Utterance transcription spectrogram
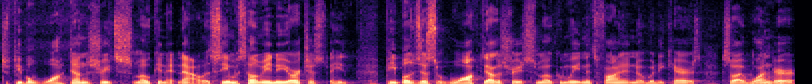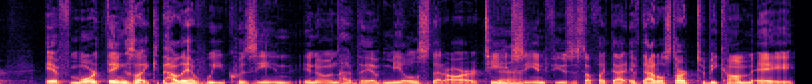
just people walk down the streets smoking it now Asim was telling me in new york just he, people just walk down the street smoking weed and it's fine and nobody cares so i wonder if more things like how they have weed cuisine you know and how they have meals that are thc infused and stuff like that if that'll start to become a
